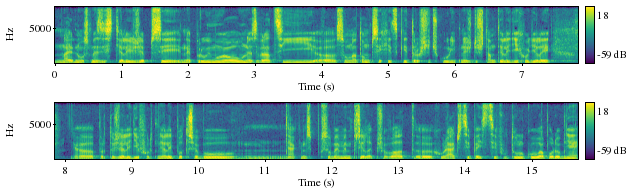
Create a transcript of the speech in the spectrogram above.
najednou jsme zjistili, že psi neprůjmujou, nezvrací, eh, jsou na tom psychicky trošičku líp, než když tam ty lidi chodili, eh, protože lidi furt měli potřebu mm, nějakým způsobem jim přilepšovat, eh, chudáčci, pejsci v útulku a podobně,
